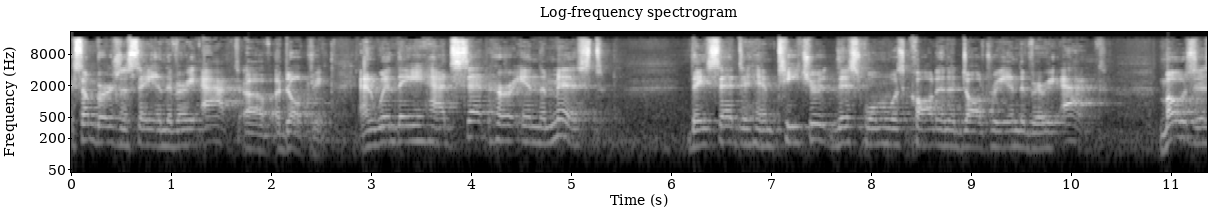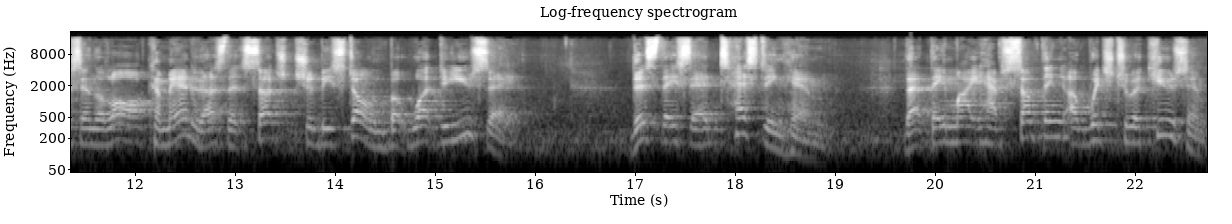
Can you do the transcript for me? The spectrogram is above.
Some versions say in the very act of adultery. And when they had set her in the midst, they said to him, Teacher, this woman was caught in adultery in the very act. Moses in the law commanded us that such should be stoned, but what do you say? This they said, testing him, that they might have something of which to accuse him.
